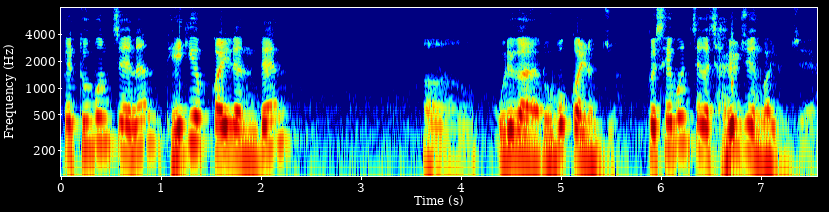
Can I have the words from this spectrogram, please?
그두 번째는 대기업 관련된 어, 우리가 로봇 관련주. 그 세 번째가 자율주행 관련주예요.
